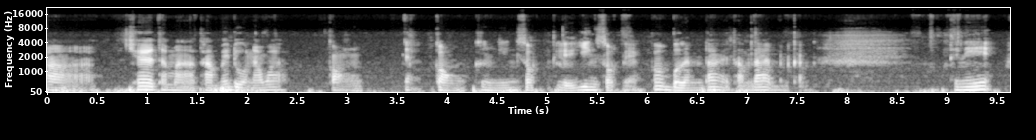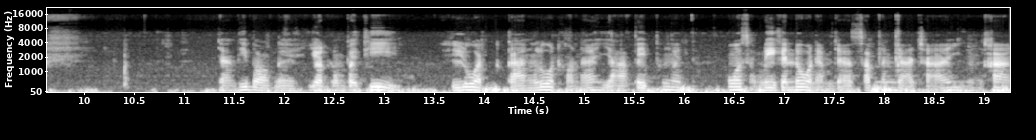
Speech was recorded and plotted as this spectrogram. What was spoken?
อ่า แค่จะมาทำให้ดูนะว่ากล่องเนี่ยกล่องกึ่งยิงสดหรือยิงสดเนี่ยก็เบิร์นได้ทำได้เหมือนกัน ทีนี้ อย่างที่บอกเลย หยดลงไปที่ลวดกลางลวดก่อนนะ อย่าไปเพิ่งเพราะว่าสำลีแคนโดเนี่ยมันจะซับน้ำยาช้าอยู่ข้าง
